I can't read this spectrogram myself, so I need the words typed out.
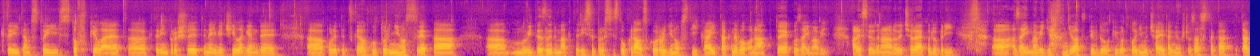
který tam stojí stovky let, eh, kterým prošly ty největší legendy eh, politického, kulturního světa. Eh, mluvíte s lidmi, kteří se prostě s tou královskou rodinou stýkají tak nebo ona. To je jako zajímavý. Ale jestli od rána do večera jako dobrý a zajímavý dělat ty vdolky k odpolednímu čaji, tak mi už to zase tak, tak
